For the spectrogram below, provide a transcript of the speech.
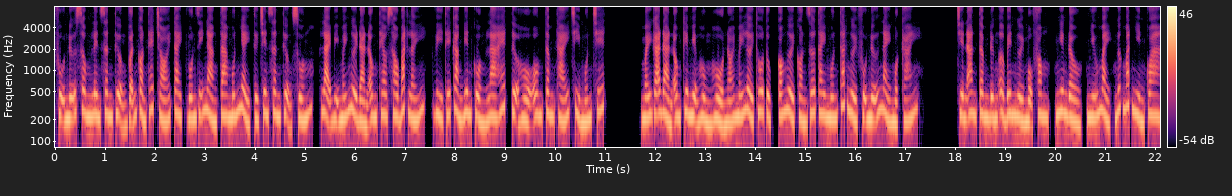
phụ nữ xông lên sân thượng vẫn còn thét chói tay, vốn dĩ nàng ta muốn nhảy từ trên sân thượng xuống, lại bị mấy người đàn ông theo sau bắt lấy, vì thế càng điên cuồng la hét tựa hồ ôm tâm thái chỉ muốn chết. Mấy gã đàn ông kia miệng hùng hổ nói mấy lời thô tục có người còn giơ tay muốn tát người phụ nữ này một cái. Chiến an tâm đứng ở bên người mộ phong, nghiêng đầu, nhíu mày, ngước mắt nhìn qua,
